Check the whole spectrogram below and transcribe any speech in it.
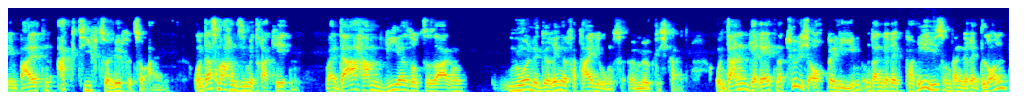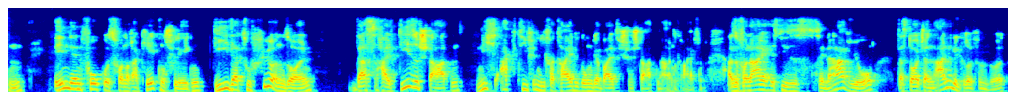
den Balken aktiv zur Hilfe zu eilen. Und das machen sie mit Raketen, weil da haben wir sozusagen nur eine geringe Verteidigungsmöglichkeit. Und dann gerät natürlich auch Berlin und dann gerät Paris und dann gerät London in den Fokus von Raketenschlägen, die dazu führen sollen, dass halt diese Staaten nicht aktiv in die Verteidigung der baltischen Staaten angreifen. Also von daher ist dieses Szenario, dass Deutschland angegriffen wird,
